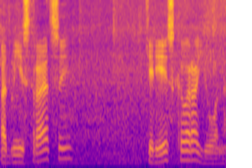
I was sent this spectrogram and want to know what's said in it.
администрации Кирейского района.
